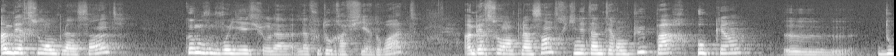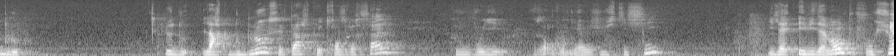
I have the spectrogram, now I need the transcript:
un berceau en plein cintre, comme vous le voyez sur la photographie à droite, un berceau en plein centre qui n'est interrompu par aucun euh, doubleau. L'arc doubleau, cet arc transversal que vous voyez, vous en voyez un juste ici, il a évidemment pour fonction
